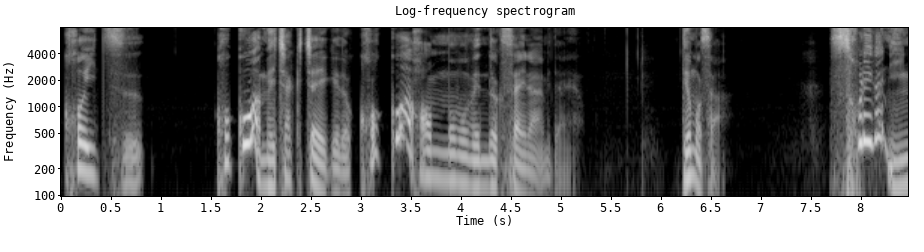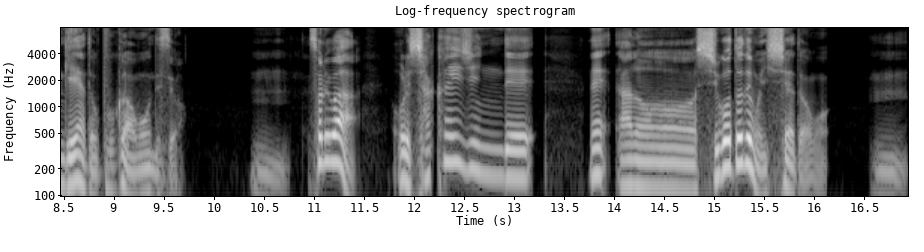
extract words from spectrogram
こいつここはめちゃくちゃいいけどここはほんまもめんどくさいなみたいなでもさそれが人間やと僕は思うんですよ。うん。それは、俺、社会人で、ね、あのー仕事でも一緒やと思う。うん。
